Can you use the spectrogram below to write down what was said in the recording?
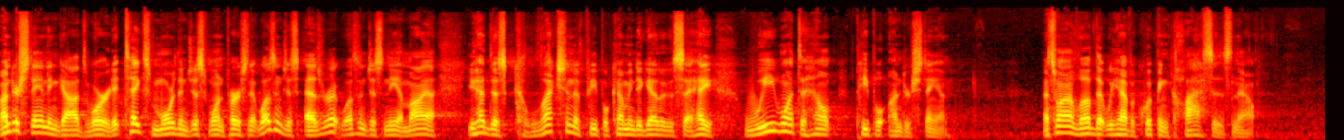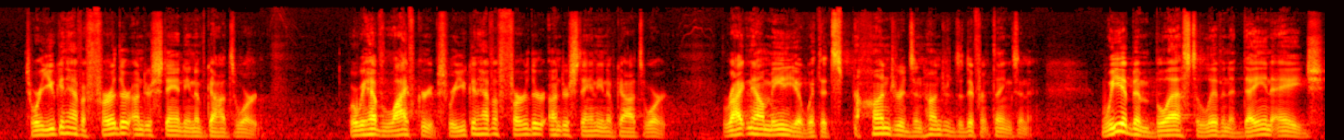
Understanding God's word, it takes more than just one person. It wasn't just Ezra, it wasn't just Nehemiah. You had this collection of people coming together to say, hey, we want to help people understand. That's why I love that we have equipping classes now to where you can have a further understanding of God's word where we have life groups where you can have a further understanding of God's Word. Right now, media with its hundreds and hundreds of different things in it. We have been blessed to live in a day and age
